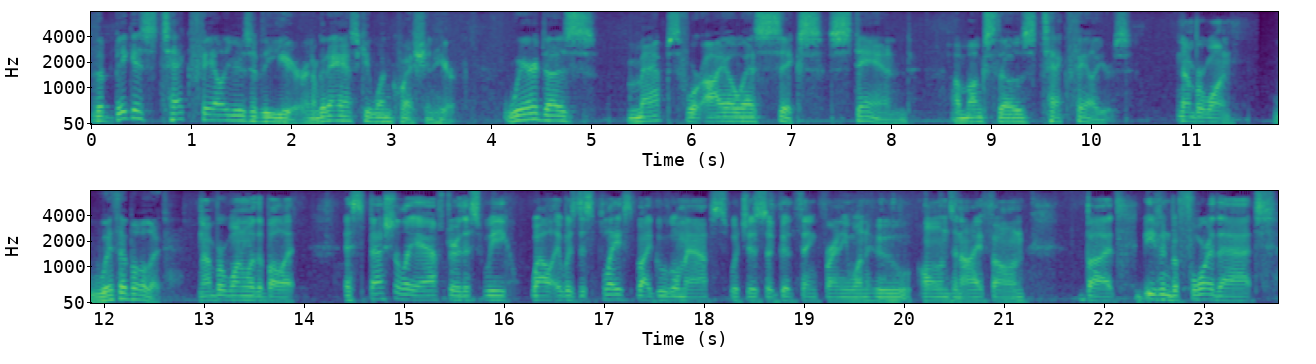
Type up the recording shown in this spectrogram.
the biggest tech failures of the year. And I'm going to ask you one question here. Where does Maps for iOS 6 stand amongst those tech failures? Number one. With a bullet. Number one with a bullet. Especially after this week, well, it was displaced by Google Maps, which is a good thing for anyone who owns an iPhone. But even before that,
